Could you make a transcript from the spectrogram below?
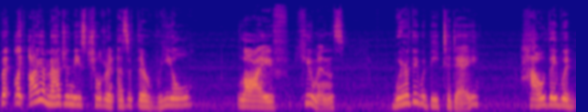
But like I imagine these children as if they're real, live humans, where they would be today, how they would.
